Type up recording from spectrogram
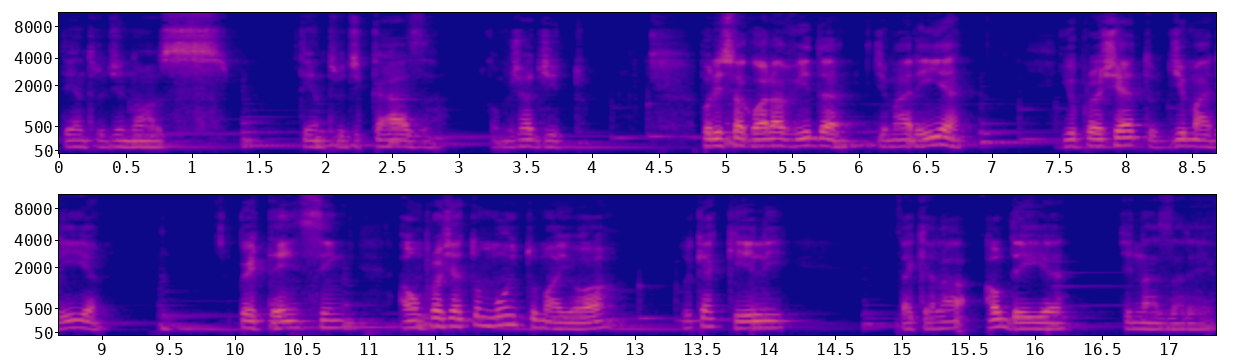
dentro de nós, dentro de casa, como já dito. Por isso, agora a vida de Maria e o projeto de Maria pertencem a um projeto muito maior do que aquele daquela aldeia de Nazaré.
